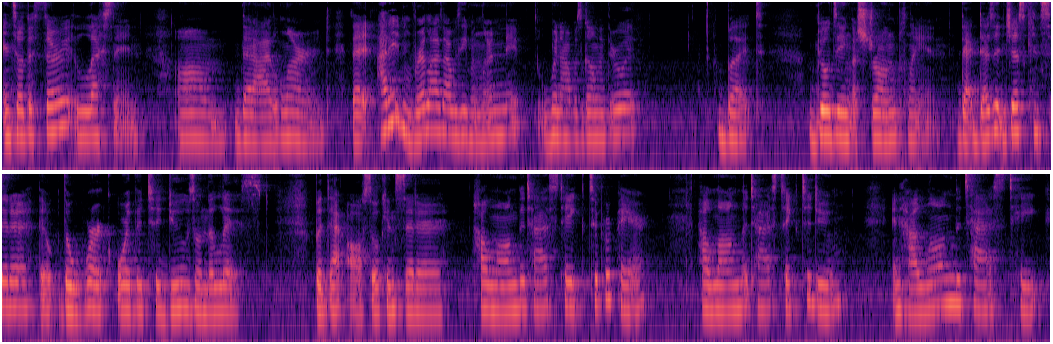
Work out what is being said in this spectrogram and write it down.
And so the third lesson um, that I learned that I didn't realize I was even learning it when I was going through it, but building a strong plan that doesn't just consider the, the work or the to dos on the list, but that also consider how long the tasks take to prepare, how long the tasks take to do, and how long the tasks take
